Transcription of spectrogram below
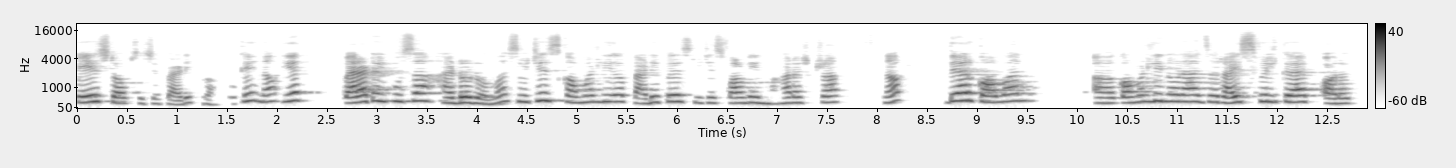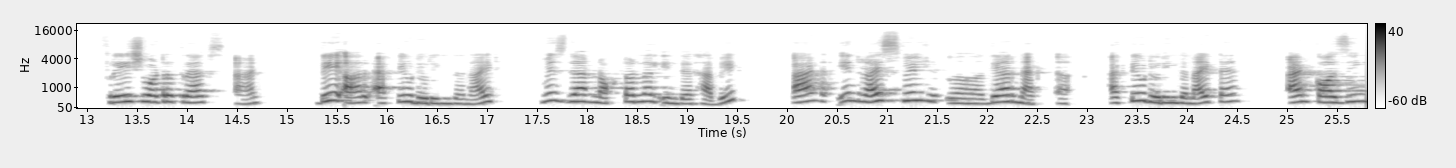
paste of such a paddy crop. Okay, now here Paratelphusa hydrodromus which is commonly a paddy pest which is found in Maharashtra. Now they are common, uh, commonly known as a rice field crab or a freshwater crabs and they are active during the night means they are nocturnal in their habit and in rice field uh, they are uh, active during the night time and causing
